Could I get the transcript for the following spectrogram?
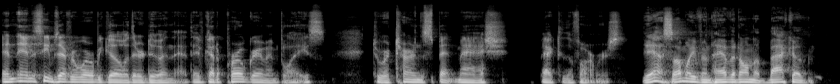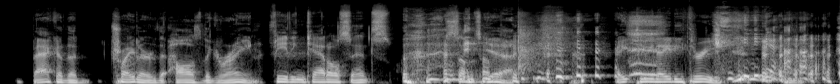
And and it seems everywhere we go, they're doing that. They've got a program in place to return the spent mash back to the farmers, Yeah, some even have it on the back of back of the trailer that hauls the grain. feeding cattle since some, some yeah, 1883. yeah.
